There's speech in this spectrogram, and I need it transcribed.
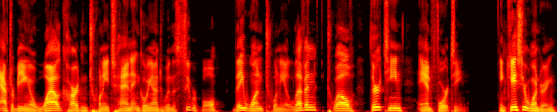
after being a wild card in 2010 and going on to win the Super Bowl. They won 2011, 12, 13, and 14. In case you're wondering,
